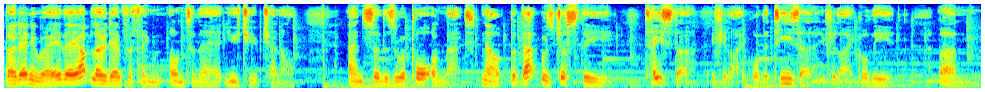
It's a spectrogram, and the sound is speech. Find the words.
but anyway they upload everything onto their youtube channel and so there's a report on that. Now but that was just the taster if you like or the teaser if you like or the um,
